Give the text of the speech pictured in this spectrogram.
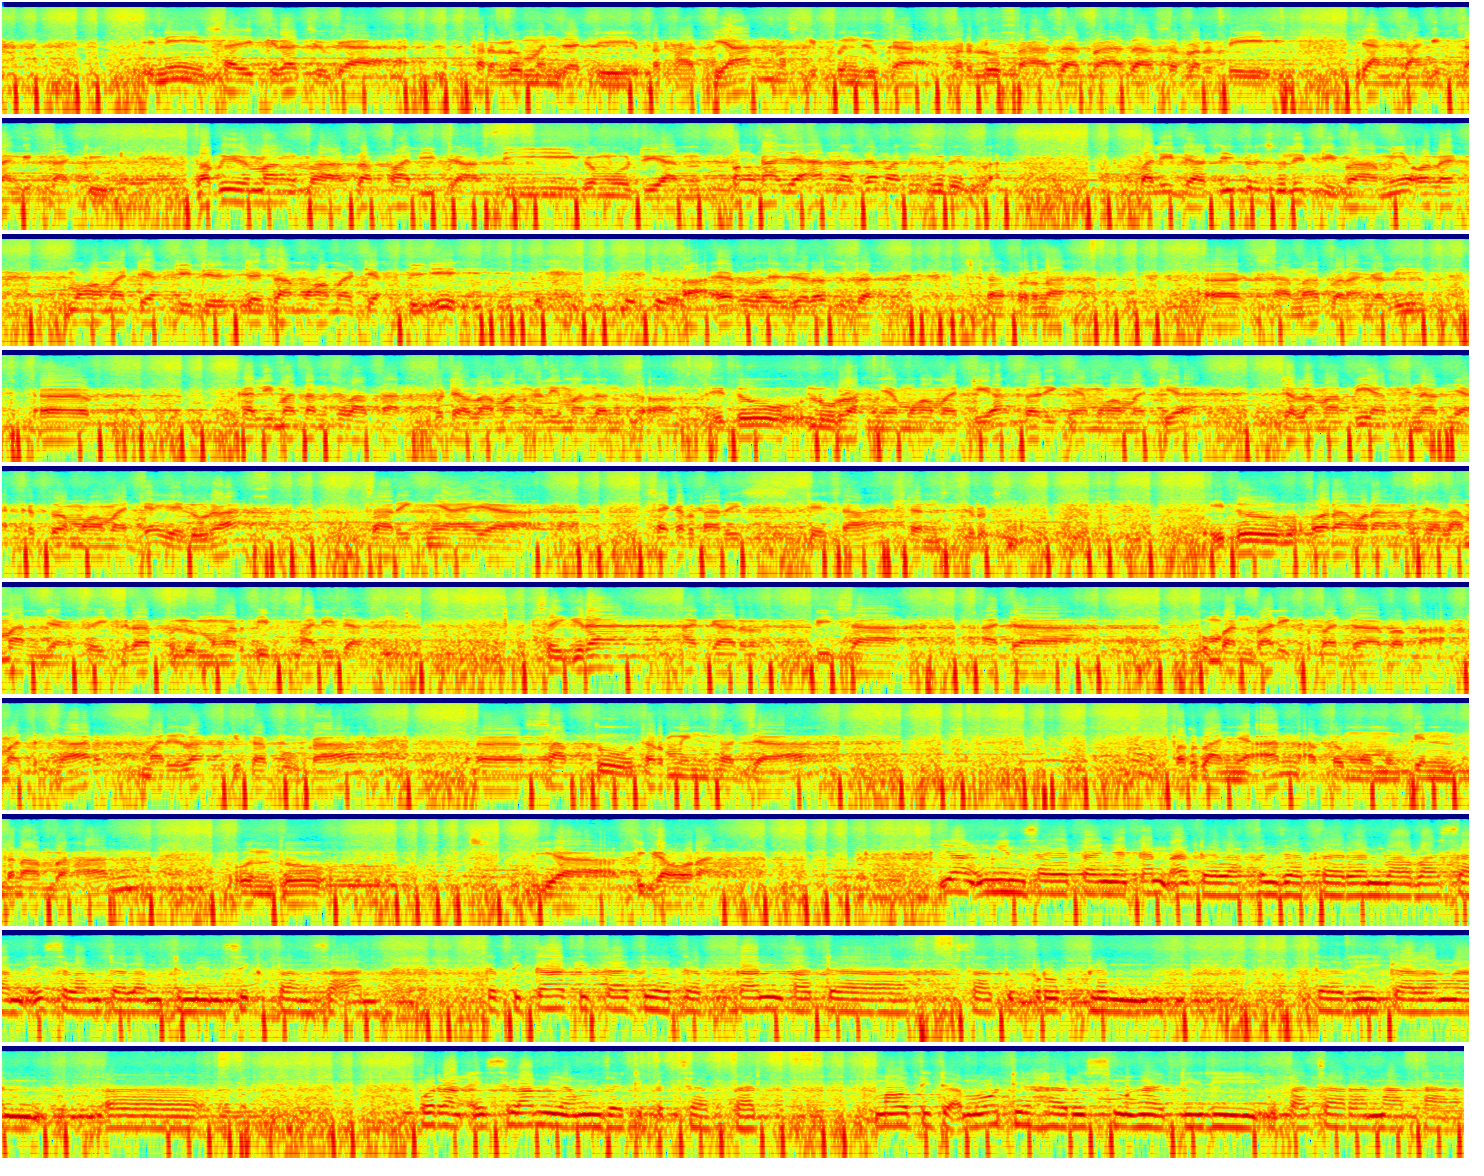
Ini saya kira juga perlu menjadi perhatian meskipun juga perlu bahasa-bahasa seperti yang canggih-canggih tadi. Tapi memang bahasa validasi kemudian pengkayaan saja masih sulit, Pak. Validasi itu sulit dipahami oleh Muhammadiyah di desa Muhammadiyah di E. Pak R saya sudah sudah pernah uh, ke sana barangkali uh, Kalimantan Selatan, pedalaman Kalimantan Selatan itu lurahnya Muhammadiyah, tariknya Muhammadiyah dalam arti yang sebenarnya ketua Muhammadiyah ya lurah, tariknya ya sekretaris desa dan seterusnya. Itu orang-orang pedalaman yang saya kira belum mengerti validasi. Saya kira agar bisa ada umpan balik kepada Bapak Ahmad Azhar, marilah kita buka eh, satu termin saja pertanyaan atau mungkin penambahan untuk ya tiga orang. Yang ingin saya tanyakan adalah penjabaran wawasan Islam dalam dimensi kebangsaan. Ketika kita dihadapkan pada satu problem dari kalangan eh, orang Islam yang menjadi pejabat, mau tidak mau dia harus menghadiri upacara Natal.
